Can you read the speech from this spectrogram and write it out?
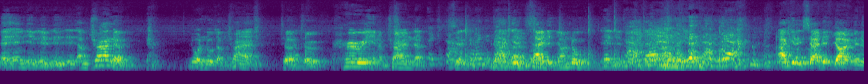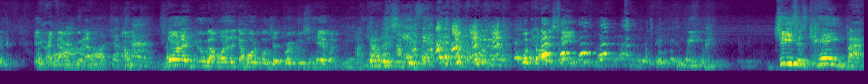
and, and it- it- I'm trying to, Lord knows I'm trying to, to hurry and I'm trying to, Take your time. Take I get excited, y'all know. Take time. Yeah. I get excited, y'all. And, and I'm, I'm, oh, I'm, I'm want to do, I want to let the Holy Ghost just break loose in here, but I got to listen to what, what God is saying. We, Jesus came by.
